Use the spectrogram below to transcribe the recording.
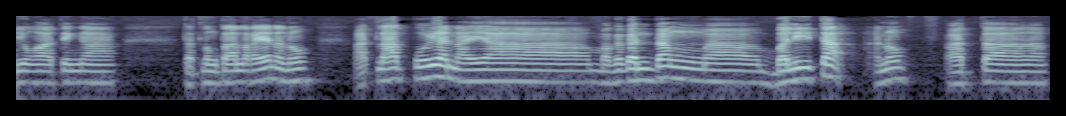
yung ating ah, tatlong talakayan ano. At lahat po 'yan ay ah, magagandang ah, balita ano at ah,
